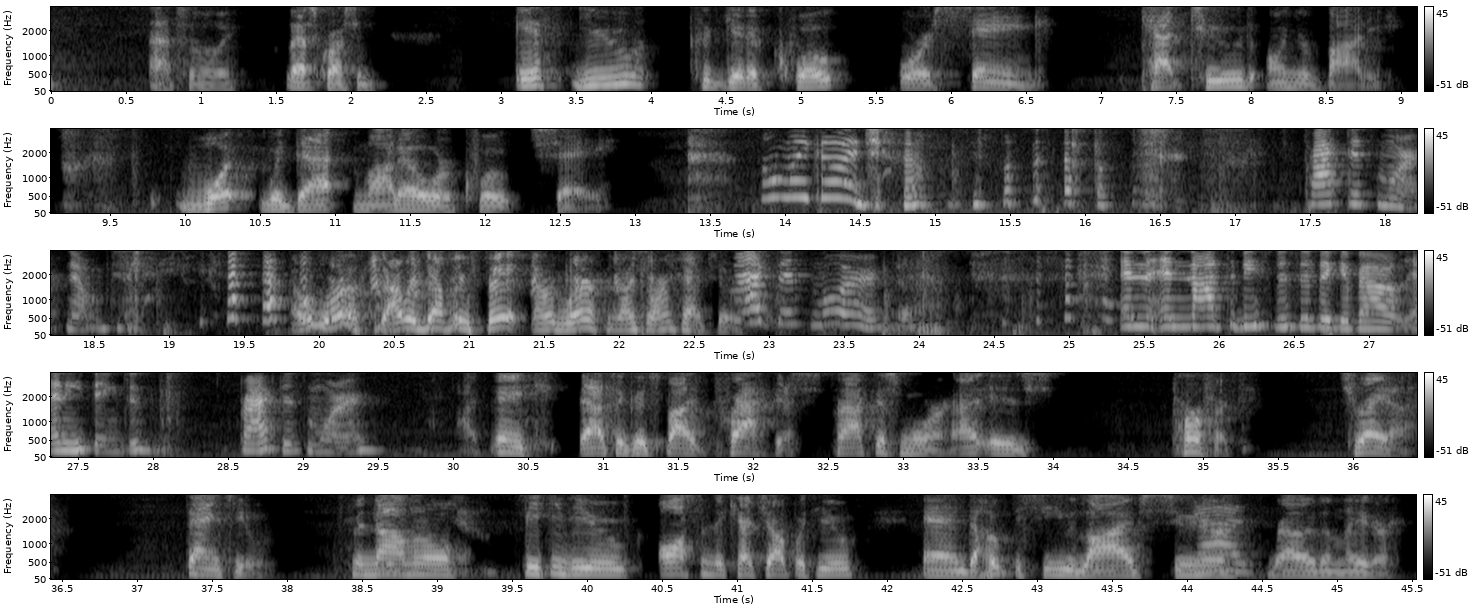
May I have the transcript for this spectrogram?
Absolutely. Last question. If you could get a quote or a saying tattooed on your body, what would that motto or quote say? Oh my God, Joe. Practice more. No, I'm just kidding. that would work. That would definitely fit. That would work. Nice arm tattoo. Practice more. Yeah. and and not to be specific about anything, just practice more. I think that's a good spot. Practice. Practice more. That is perfect. Treya, thank you. Phenomenal. Thank you. Speaking to you, awesome to catch up with you. And I hope to see you live sooner yes. rather than later.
